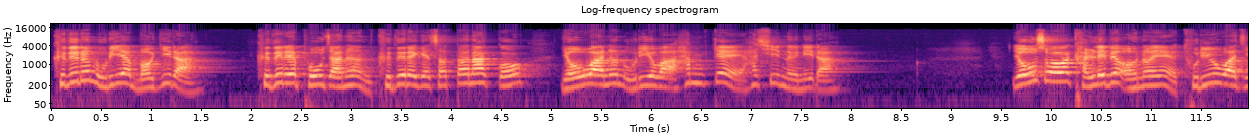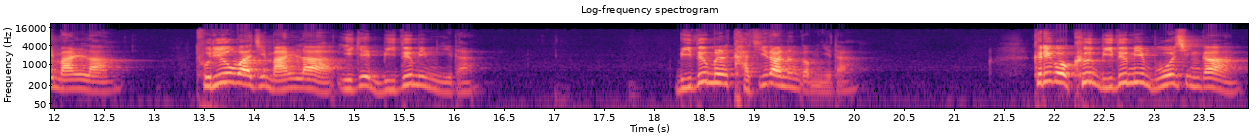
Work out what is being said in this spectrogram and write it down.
그들은 우리의 먹이라. 그들의 보호자는 그들에게서 떠났고 여호와는 우리와 함께 하시느니라. 여호수아와 갈렙의 언어에 두려워하지 말라. 두려워하지 말라. 이게 믿음입니다. 믿음을 가지라는 겁니다. 그리고 그 믿음이 무엇인가?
